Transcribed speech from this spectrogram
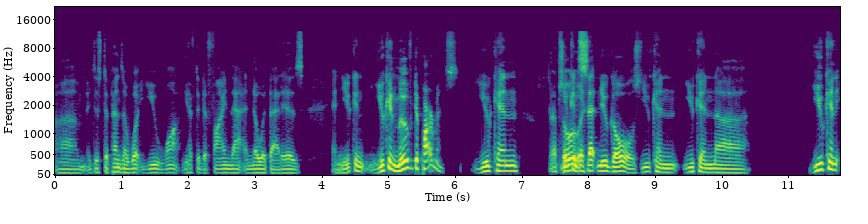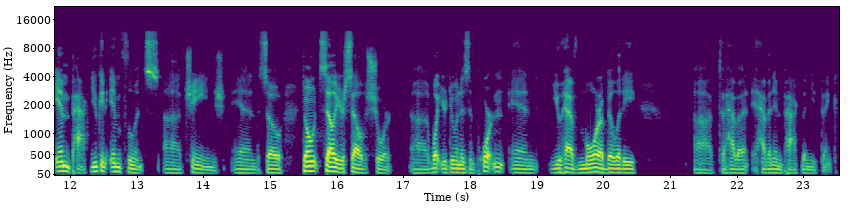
Um, it just depends on what you want. You have to define that and know what that is. And you can you can move departments. You can absolutely you can set new goals. You can you can uh, you can impact. You can influence uh, change. And so don't sell yourself short. Uh, what you're doing is important, and you have more ability uh, to have a have an impact than you think.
